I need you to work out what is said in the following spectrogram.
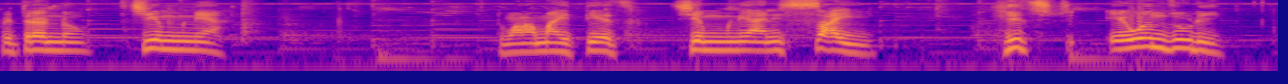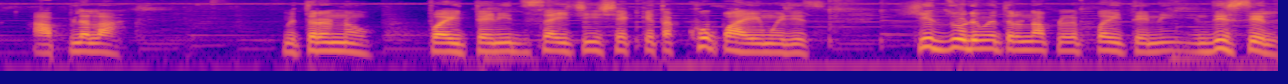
मित्रांनो चिमण्या. तुम्हाला माहिती आहेच चिमण्या आणि साई हीच एवन जोडी आपल्याला मित्रांनो पैत्याने दिसायची शक्यता खूप आहे म्हणजेच. हीच जोडी मित्रांनो आपल्याला पैत्याने दिसेल.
